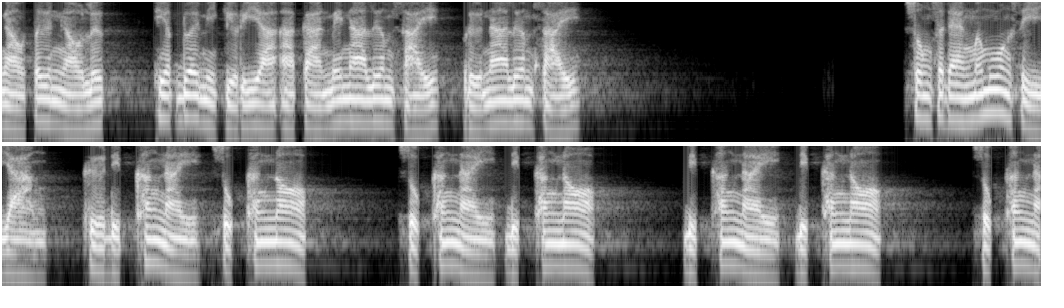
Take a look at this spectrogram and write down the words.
เงาตื้นเงาลึก เทียบด้วยมีกิริยาอาการไม่น่าเลื่อมใสหรือน้าเลื่อมใส ทรงแสดงมะม่วงสี่อย่าง คือดิบข้างใน สุกข้างนอก สุกข้างใน ดิบข้างนอก ดิบข้างใน ดิบข้างนอก สุกข้างใน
